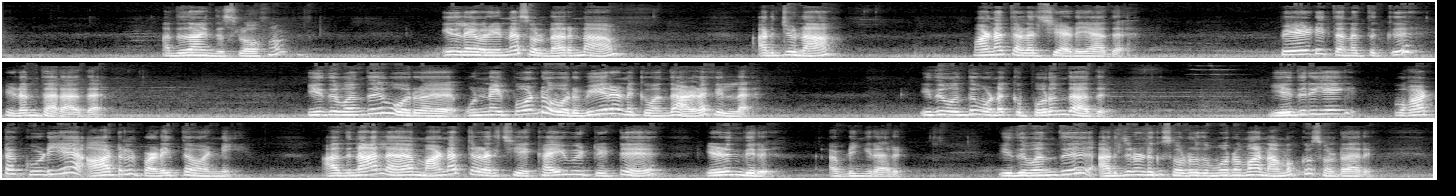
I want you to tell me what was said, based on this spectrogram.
அதுதான் இந்த ஸ்லோகம். இதில் இவர் என்ன சொல்கிறாருன்னா அர்ஜுனா மனத்தளர்ச்சி அடையாத. பேடித்தனத்துக்கு இடம் தராத. இது வந்து ஒரு உன்னை போன்ற ஒரு வீரனுக்கு வந்து அழகில்லை. இது வந்து உனக்கு பொருந்தாது. எதிரியை வாட்டக்கூடிய ஆற்றல் படைத்தவன் நீ. அதனால் மனத்தளர்ச்சியை கைவிட்டுட்டு எழுந்திரு. அப்படிங்கிறாரு. இது வந்து அர்ஜுனனுக்கு சொல்கிறது மூலமாக நமக்கும் சொல்கிறாரு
